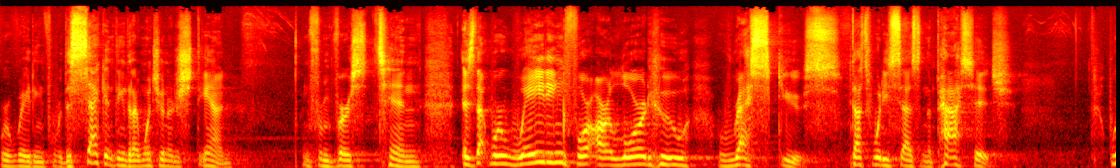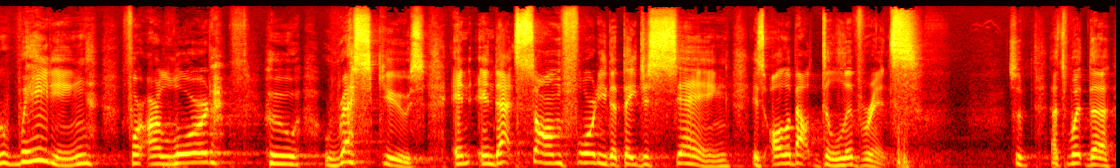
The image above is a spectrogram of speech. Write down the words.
we're waiting for. The second thing that I want you to understand and from verse 10 is that we're waiting for our Lord who rescues. That's what he says in the passage. We're waiting for our Lord who rescues. And in that Psalm 40 that they just sang is all about deliverance. So that's what the,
